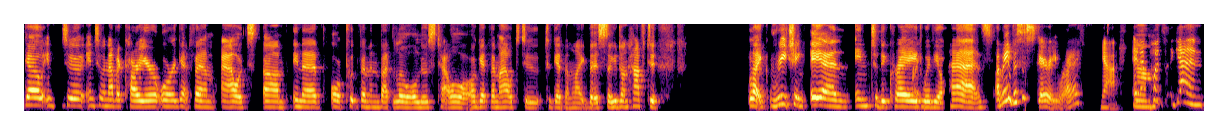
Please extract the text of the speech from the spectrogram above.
go into into another carrier or get them out um in a or put them in that little loose towel or get them out to to get them like this. So you don't have to like reaching in into the crate right. with your hands. I mean, this is scary, right? Yeah. And it puts again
